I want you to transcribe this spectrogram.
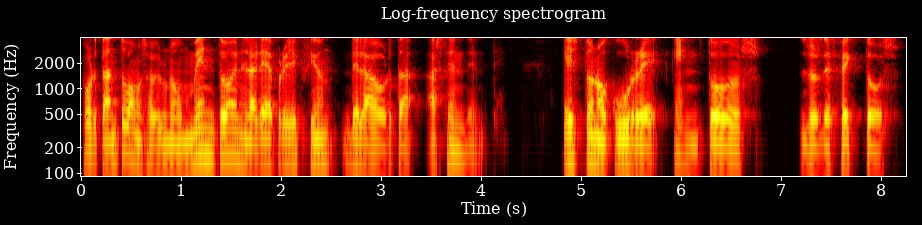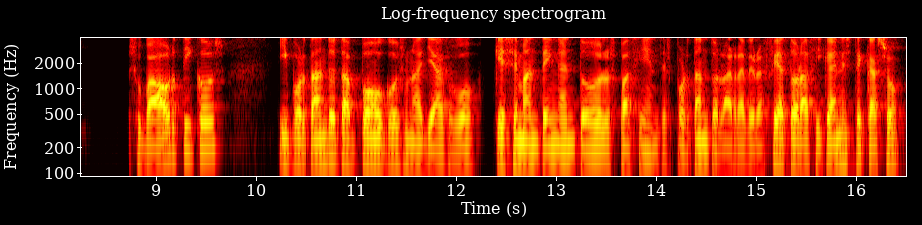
Por tanto, vamos a ver un aumento en el área de proyección de la aorta ascendente. Esto no ocurre en todos los defectos subaórticos, y por tanto tampoco es un hallazgo que se mantenga en todos los pacientes. Por tanto, la radiografía torácica en este caso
